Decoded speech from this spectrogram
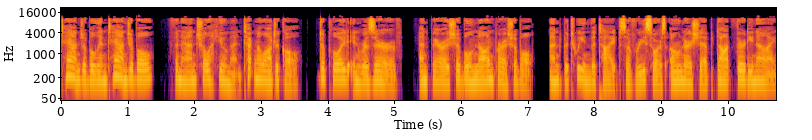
tangible intangible, financial human technological, deployed in reserve, and perishable non-perishable, and between the types of resource ownership. 39.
